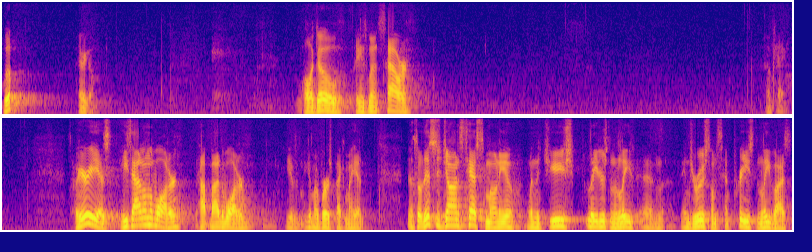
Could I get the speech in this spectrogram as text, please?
whoop. There we go. A while ago, things went sour. Okay. So here he is. He's out on the water, out by the water. Give, get my verse back in my head. So this is John's testimony when the Jewish leaders in, the, in Jerusalem sent priests and Levites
